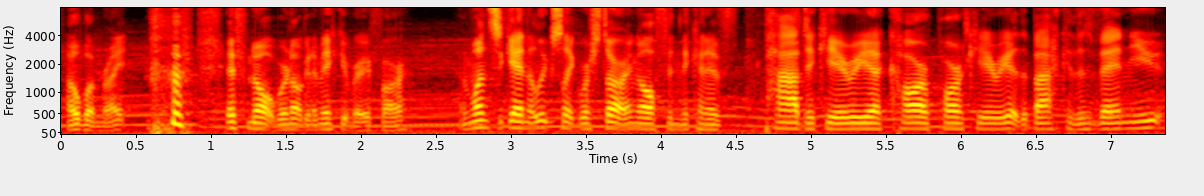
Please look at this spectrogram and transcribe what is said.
I hope I'm right. if not, we're not going to make it very far. And once again, it looks like we're starting off in the kind of paddock area, car park area at the back of the venue.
